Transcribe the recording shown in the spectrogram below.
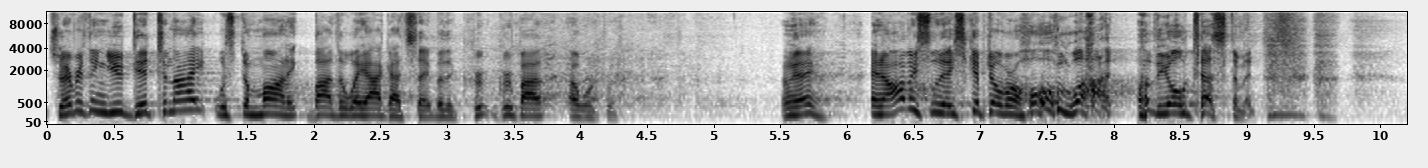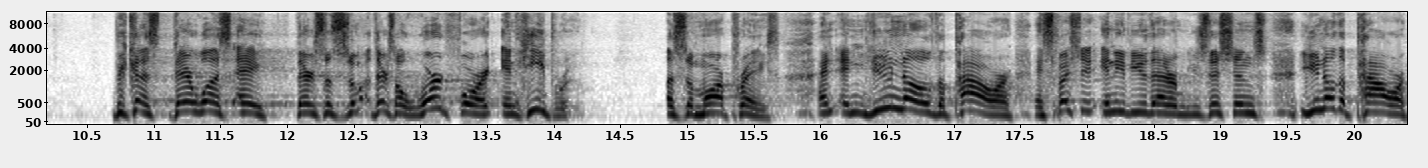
So everything you did tonight was demonic by the way I got saved, by the group I, I worked with. Okay? And obviously, they skipped over a whole lot of the Old Testament because there was a there's a there's a word for it in Hebrew. a Zamar praise. And, and you know the power, especially any of you that are musicians, you know the power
